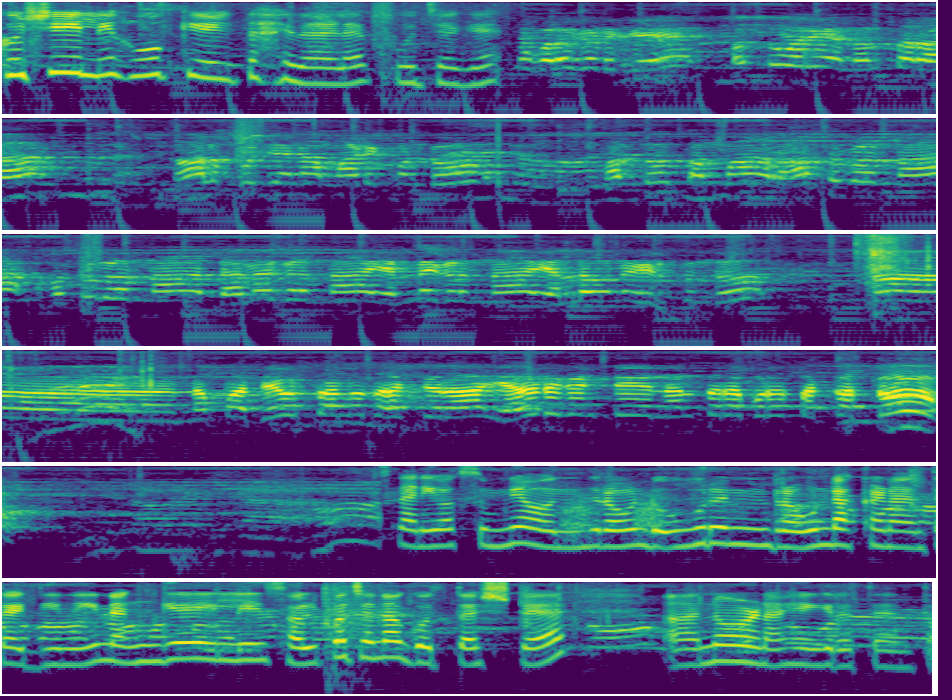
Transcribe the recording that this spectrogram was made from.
ಖುಷಿ ಇಲ್ಲಿ ಹೂ ಕೀಳ್ತಾ ಇದ್ದಾಳೆ ಪೂಜೆಗೆ. ನಂತರ ಹಸುಗಳನ್ನ ದನಗಳನ್ನ, ಎಮ್ಮೆಗಳನ್ನ ಎಲ್ಲವನ್ನು ಹಿಡ್ಕೊಂಡು ನಮ್ಮ ದೇವಸ್ಥಾನದ ಹತ್ತಿರ ಎರಡು ಗಂಟೆ ನಂತರ ಬರತಕ್ಕದ್ದು. ನಾನು ಇವಾಗ ಸುಮ್ಮನೆ ಒಂದು ರೌಂಡ್ ಊರಿನ ರೌಂಡ್ ಹಾಕೋಣ ಅಂತ ಇದ್ದೀನಿ. ನನಗೆ ಇಲ್ಲಿ ಸ್ವಲ್ಪ ಜನ ಗೊತ್ತಷ್ಟೇ. ನೋಡೋಣ ಹೇಗಿರುತ್ತೆ ಅಂತ.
